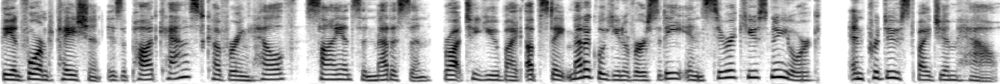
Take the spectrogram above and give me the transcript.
The Informed Patient is a podcast covering health, science, and medicine brought to you by Upstate Medical University in Syracuse, New York, and produced by Jim Howe.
